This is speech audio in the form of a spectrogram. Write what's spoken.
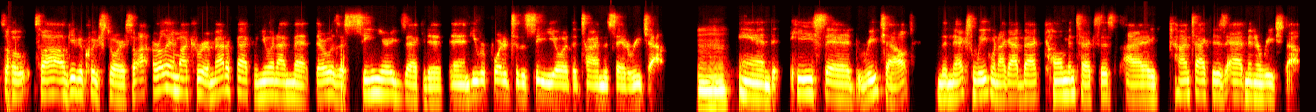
So, so I'll give you a quick story. So I, early in my career, matter of fact, when you and I met, there was a senior executive, and he reported to the CEO at the time to say to reach out. Mm-hmm. And he said, reach out. The next week, when I got back home in Texas, I contacted his admin and reached out.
